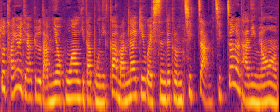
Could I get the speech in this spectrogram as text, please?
또 당연히 대학교도 남녀 공학이다 보니까 만날 기회가 있는데 그럼 직장, 직장을 다니면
